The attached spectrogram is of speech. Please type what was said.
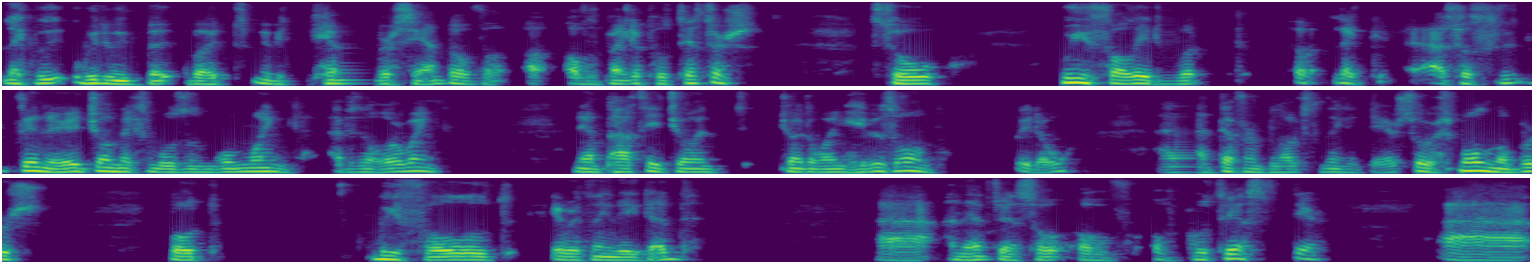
like we we do about maybe ten percent of the, of the blanket protesters. So we followed what uh, like as was Vinny John Nixon was in one wing, I was in another wing. And then Patty joined joined the wing he was on, you know, and different blocks and things like there. So small numbers, but we followed everything they did. Uh, and then just of, of, of protest there. Uh,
